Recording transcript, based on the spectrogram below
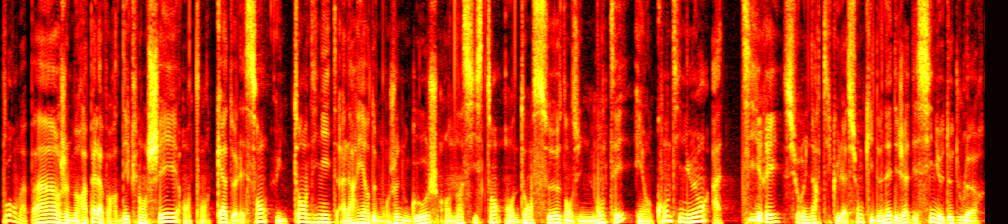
Pour ma part, je me rappelle avoir déclenché en tant qu'adolescent une tendinite à l'arrière de mon genou gauche en insistant en danseuse dans une montée et en continuant à tirer sur une articulation qui donnait déjà des signes de douleur.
